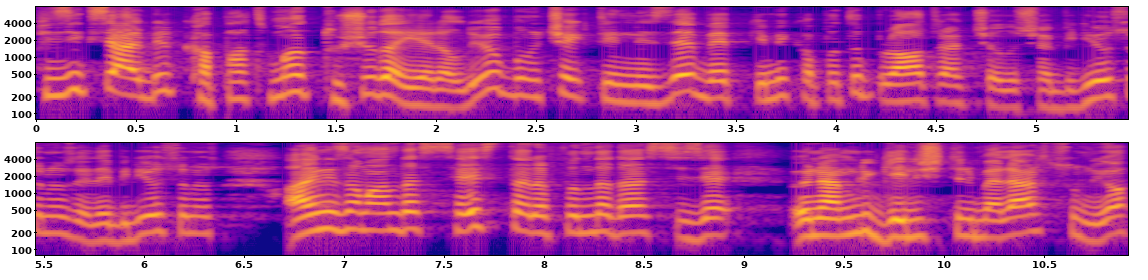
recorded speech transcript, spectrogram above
fiziksel bir kapatma tuşu da yer alıyor. Bunu çektiğinizde webcam'i kapatıp rahat rahat çalışabiliyorsunuz, edebiliyorsunuz. Aynı zamanda ses tarafında da size önemli geliştirmeler sunuyor.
